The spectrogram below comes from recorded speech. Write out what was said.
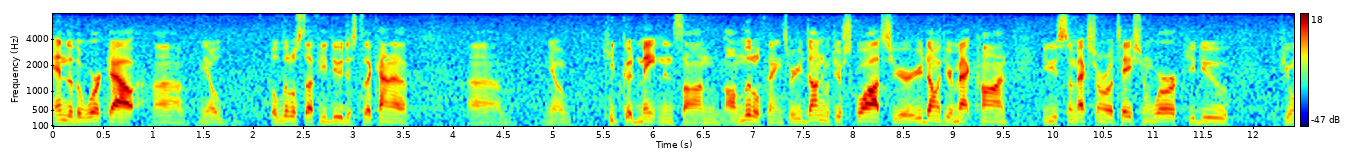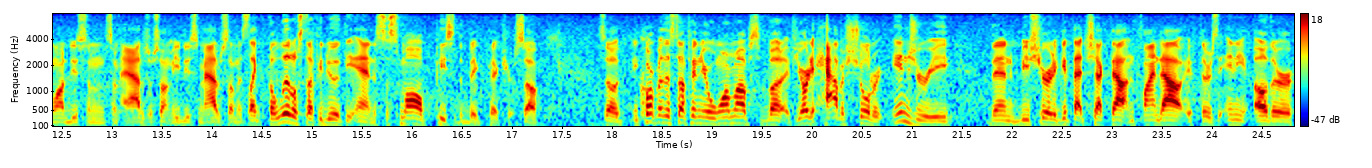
end of the workout. Uh, you know, the little stuff you do just to kind of um, you know keep good maintenance on on little things. Where you're done with your squats, you're you're done with your metcon you do some external rotation work, you do, if you want to do some, some abs or something, you do some abs or something. It's like the little stuff you do at the end. It's a small piece of the big picture. So, so incorporate this stuff into your warm-ups, but if you already have a shoulder injury, then be sure to get that checked out and find out if there's any other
